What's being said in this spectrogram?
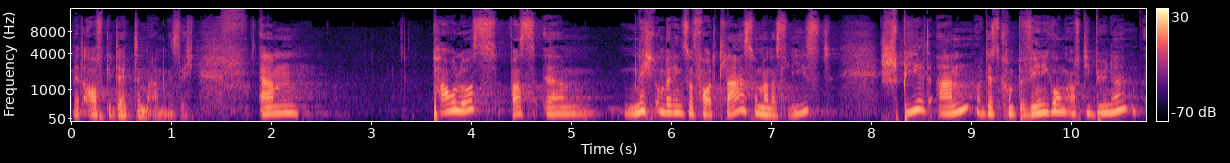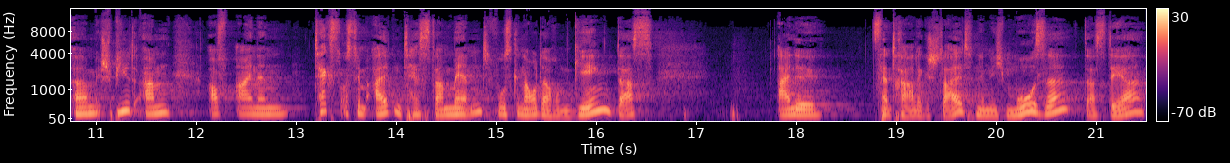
mit aufgedecktem Angesicht. Ähm, Paulus, was ähm, nicht unbedingt sofort klar ist, wenn man das liest, spielt an, und jetzt kommt Bewegung auf die Bühne, ähm, spielt an auf einen Text aus dem Alten Testament, wo es genau darum ging, dass eine zentrale Gestalt, nämlich Mose, dass der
